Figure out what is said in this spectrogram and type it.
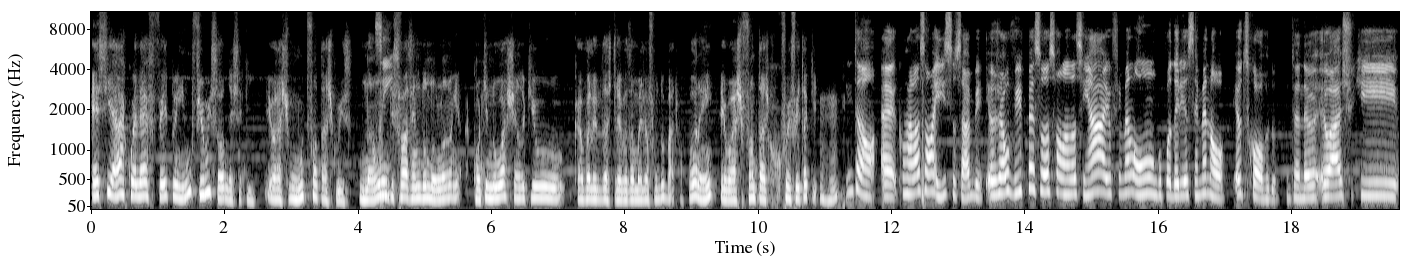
Esse arco, ele é feito em um filme só nesse aqui. Eu acho muito fantástico isso. Não Sim. desfazendo do Nolan, continuo achando que o Cavaleiro das Trevas é o melhor filme do Batman. Porém, eu acho fantástico o que foi feito aqui. Uhum. Então, é, com relação a isso, sabe? Eu já ouvi pessoas falando assim: ah, o filme é longo, poderia ser menor. Eu discordo, entendeu? Eu acho que.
